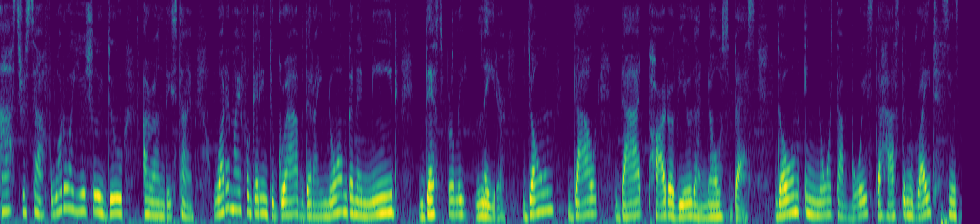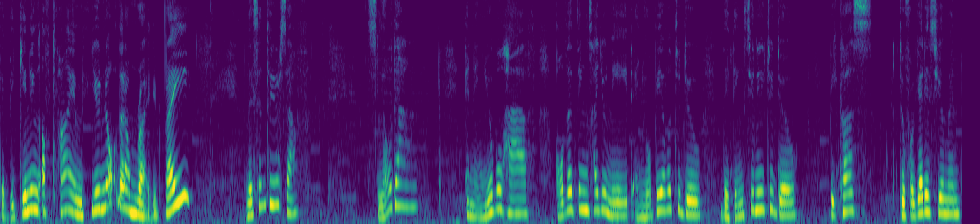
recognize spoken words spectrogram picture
ask yourself, what do I usually do around this time? What am I forgetting to grab that I know I'm to need desperately later? Don't doubt that part of you that knows best. Don't ignore that voice that has been right since the beginning of time. You know that I'm right, right? Listen to yourself, slow down, and then you will have all the things that you need and you'll be able to do the things you need to do because to forget is human,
